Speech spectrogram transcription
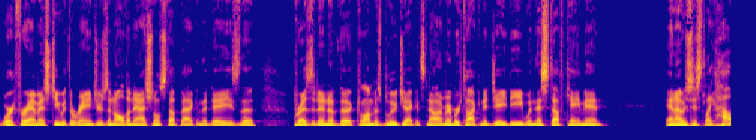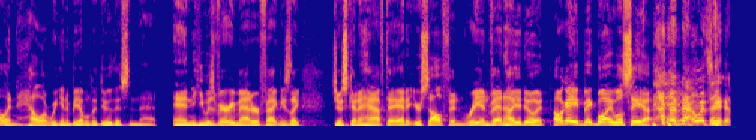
worked for MSG with the Rangers and all the national stuff back in the day. He's the president of the Columbus Blue Jackets now. I remember talking to JD when this stuff came in. And I was just like, how in hell are we going to be able to do this and that? And he was very matter of fact. And he's like, just going to have to edit yourself and reinvent how you do it. Okay, big boy, we'll see you. that was it.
